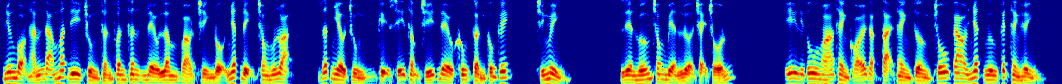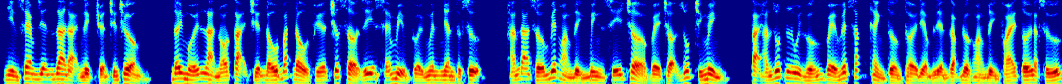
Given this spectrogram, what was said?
nhưng bọn hắn đã mất đi trùng thần phân thân đều lâm vào trình độ nhất định trong hỗn loạn, rất nhiều trùng kỵ sĩ thậm chí đều không cần công kích, chính mình liền hướng trong biển lửa chạy trốn y tu hóa thành khói đặc tại thành tường chỗ cao nhất ngưng kết thành hình, nhìn xem diễn ra đại nghịch chuyển chiến trường, đây mới là nó tại chiến đấu bắt đầu phía trước sở dĩ sẽ mỉm cười nguyên nhân thực sự. Hắn đã sớm biết hoàng đình binh sĩ trở về trợ giúp chính mình, tại hắn rút lui hướng về huyết sắc thành tường thời điểm liền gặp được hoàng đình phái tới đặc sứ,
